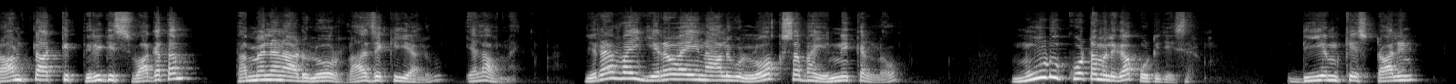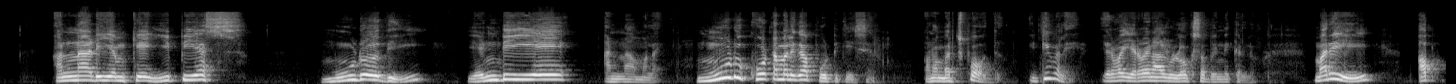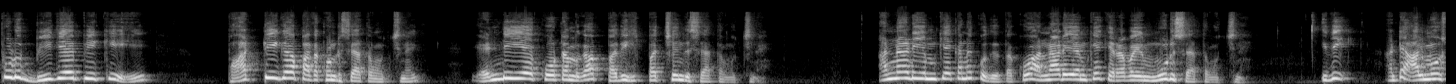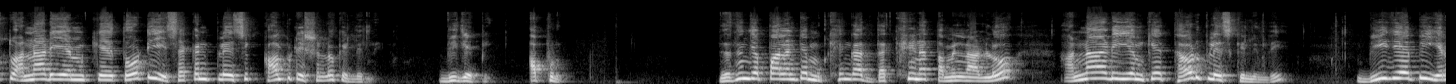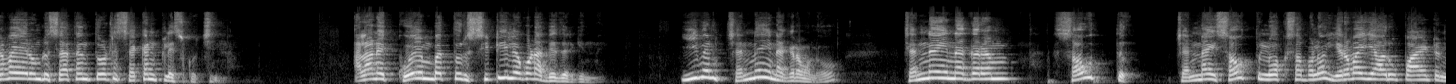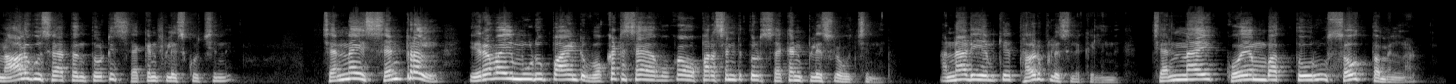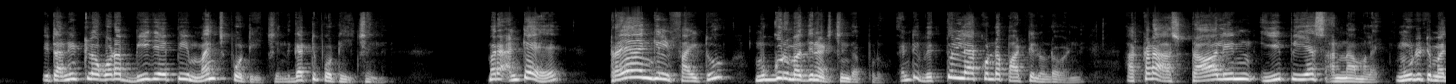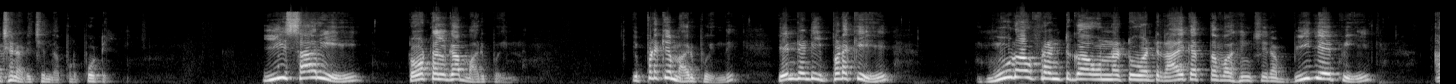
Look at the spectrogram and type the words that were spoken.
రామ్టాక్కి తిరిగి స్వాగతం తమిళనాడులో రాజకీయాలు ఎలా ఉన్నాయి? ఇరవై ఇరవై నాలుగు లోక్సభ ఎన్నికల్లో మూడు కూటములుగా పోటీ చేశారు. డిఎంకే స్టాలిన్ అన్నాడిఎంకే ఈపీఎస్ మూడోది ఎన్డీఏ అన్నామలై. మూడు కూటములుగా పోటీ చేశారు. మనం మర్చిపోవద్దు. ఇటీవలే ఇరవై ఇరవై నాలుగు లోక్సభ ఎన్నికల్లో. మరి అప్పుడు బీజేపీకి పార్టీగా పదకొండు శాతం వచ్చినాయి. ఎన్డీఏ కూటమిగా పది పద్దెనిమిది శాతం వచ్చినాయి. అన్నాడీఎంకే కన్నా కొద్దిగా తక్కువ. అన్నాడీఎంకేకి ఇరవై మూడు శాతం వచ్చినాయి. ఇది అంటే ఆల్మోస్ట్ అన్నాడీఎంకే తోటి సెకండ్ ప్లేస్ కాంపిటీషన్లోకి వెళ్ళింది బీజేపీ అప్పుడు. నిజం చెప్పాలంటే ముఖ్యంగా దక్షిణ తమిళనాడులో అన్నాడీఎంకే థర్డ్ ప్లేస్కి వెళ్ళింది. బీజేపీ ఇరవై రెండు శాతం తోటి సెకండ్ ప్లేస్కి వచ్చింది. అలానే కోయంబత్తూరు సిటీలో కూడా అదే జరిగింది. ఈవెన్ చెన్నై నగరంలో చెన్నై నగరం సౌత్ చెన్నై సౌత్ లోక్సభలో ఇరవై ఆరు పాయింట్ నాలుగు శాతం తోటి సెకండ్ ప్లేస్కి వచ్చింది. చెన్నై సెంట్రల్ ఇరవై మూడు పాయింట్ ఒకటి శా ఒక పర్సెంట్ తోటి సెకండ్ ప్లేస్లో వచ్చింది. అన్నాడీఎంకే థర్డ్ ప్లేస్లోకి వెళ్ళింది. చెన్నై కోయంబత్తూరు సౌత్ తమిళనాడు. వీటన్నిటిలో కూడా బీజేపీ మంచి పోటీ ఇచ్చింది గట్టి పోటీ ఇచ్చింది. మరి అంటే ట్రయాంగిల్ ఫైటు ముగ్గురు మధ్య నడిచింది అప్పుడు అంటే వ్యక్తులు లేకుండా పార్టీలు ఉండవండి. అక్కడ స్టాలిన్ ఈపీఎస్ అన్నామలై మూడిటి మధ్య నడిచింది అప్పుడు పోటీ. ఈసారి టోటల్గా మారిపోయింది. ఇప్పటికే మారిపోయింది. ఏంటంటే ఇప్పటికీ మూడో ఫ్రంట్గా ఉన్నటువంటి నాయకత్వం వహించిన బీజేపీ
